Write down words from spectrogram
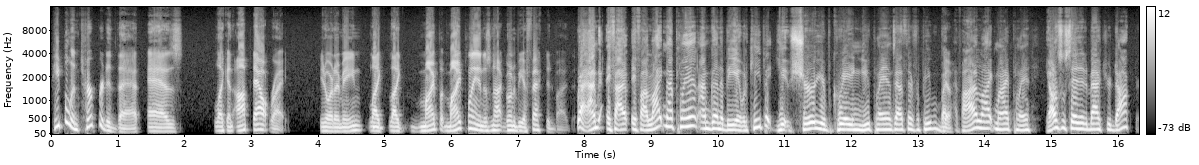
people interpreted that as like an opt out right. You know what I mean? Like like my my plan is not going to be affected by this. Right. I'm, if I if I like my plan, I'm going to be able to keep it. You, sure, you're creating new plans out there for people, but yeah. if I like my plan, you also said it about your doctor.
